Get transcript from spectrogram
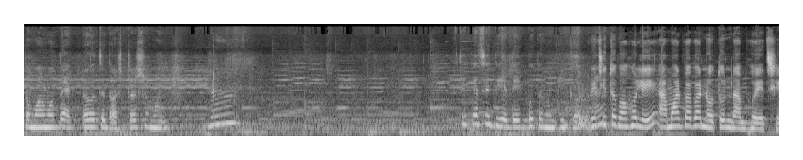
তোমার মতো একটা হচ্ছে দশটার সমান। হ্যাঁ ঠিক আছে, দিয়ে দেখব তুমি কি করো পরিচিত মহলে আমার বাবা নতুন নাম হয়েছে।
